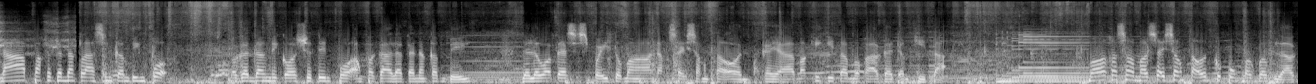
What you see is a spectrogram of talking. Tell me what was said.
Napakagandang klaseng kambing po. Magandang negosyo din po ang pag-aalaga ng kambing. Dalawa beses po ito mga anak sa isang taon, kaya makikita mo kaagad ang kita. Mga kasama, sa isang taon ko pong pagbablog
